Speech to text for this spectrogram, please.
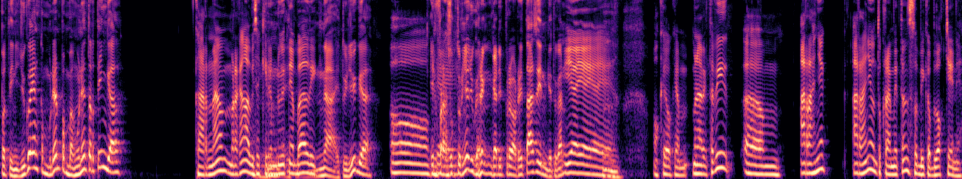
seperti ini juga yang kemudian pembangunannya tertinggal. Karena mereka nggak bisa kirim duitnya balik. Nah itu juga Oh, oke. infrastrukturnya juga nggak diprioritasin gitu kan? Iya, iya, iya. iya. Hmm. Oke, oke. Menarik. Tapi em, arahnya arahnya untuk remittance lebih ke blockchain ya.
